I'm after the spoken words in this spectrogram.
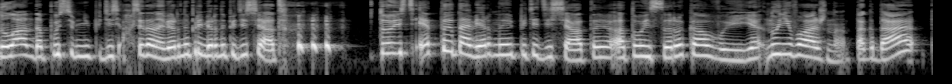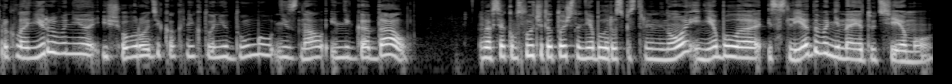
Ну ладно, допустим, не 50. Хотя, да, наверное, примерно 50. То есть это, наверное, 50-е, а то и 40-е. Ну, неважно. Тогда про клонирование еще вроде как никто не думал, не знал и не гадал. Во всяком случае, это точно не было распространено и не было исследований на эту тему.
